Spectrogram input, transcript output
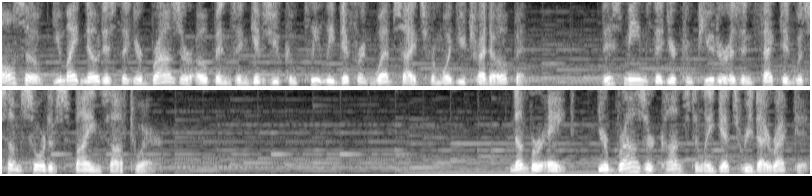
Also, you might notice that your browser opens and gives you completely different websites from what you try to open. This means that your computer is infected with some sort of spying software. Number 8. Your browser constantly gets redirected.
